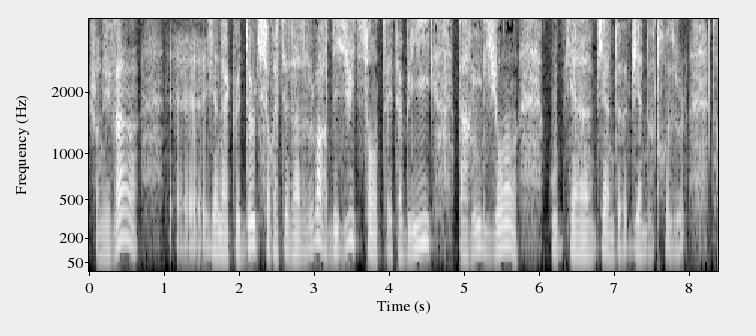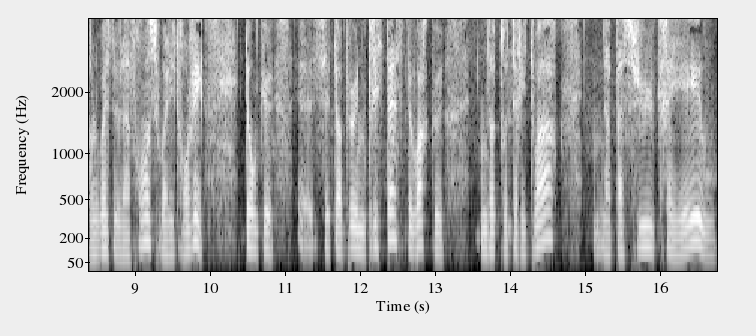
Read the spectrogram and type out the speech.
j'en ai 20. Il y en a que deux qui sont restés dans la Loire. 18 sont établis, Paris, Lyon, ou bien bien de, bien d'autres dans l'ouest de la France ou à l'étranger. Donc c'est un peu une tristesse de voir que notre territoire n'a pas su créer ou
